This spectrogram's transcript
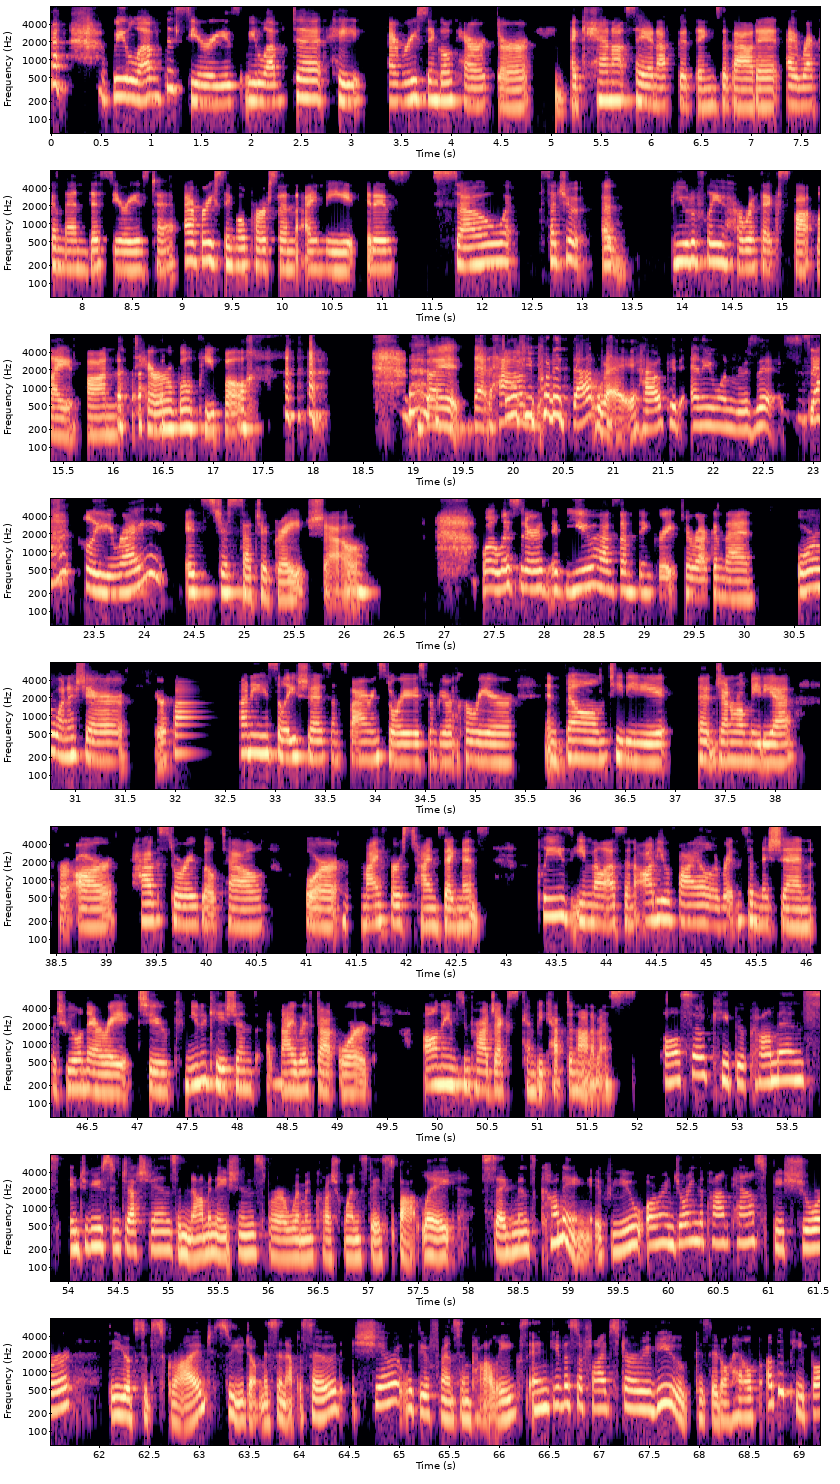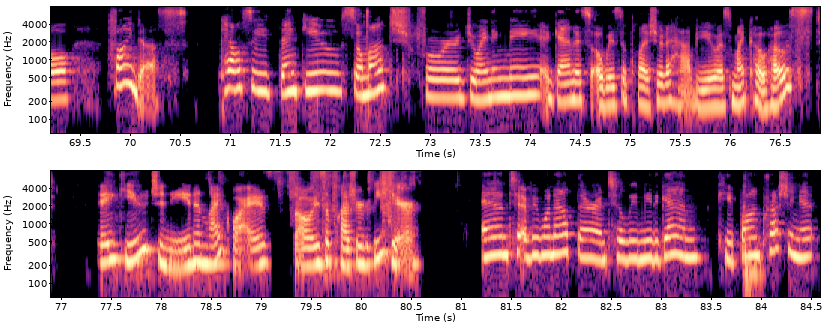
we love the series. We love to hate every single character. I cannot say enough good things about it. I recommend this series to every single person I meet. It is so, such a, a beautifully horrific spotlight on terrible people. but that how well, if you put it that way how could anyone resist? Exactly right? It's just such a great show. Well listeners if you have something great to recommend or want to share your funny salacious inspiring stories from your career in film tv uh, general media for our have story will tell or my first time segments please email us an audio file or written submission, which we will narrate to communications at nywift.org. All names and projects can be kept anonymous. Also, keep your comments, interview suggestions, and nominations for our Women Crush Wednesday Spotlight segments coming. If you are enjoying the podcast, be sure that you have subscribed so you don't miss an episode. Share it with your friends and colleagues and give us a five star review because it'll help other people find us. Kelsey, thank you so much for joining me. Again, it's always a pleasure to have you as my co host. Thank you, Janine, and likewise. It's always a pleasure to be here. And to everyone out there, until we meet again, keep on crushing it.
